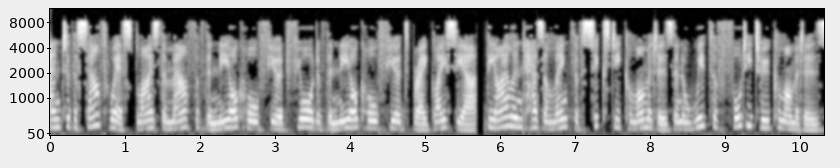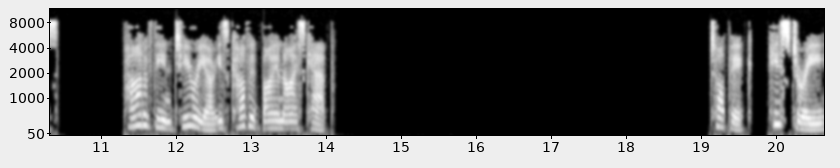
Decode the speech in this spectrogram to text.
and to the southwest lies the mouth of the Nioghalvfjerd fjord of the Nioghalvfjerdsbræ Glacier. The island has a length of 60 km and a width of 42 km. Part of the interior is covered by an ice cap. History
